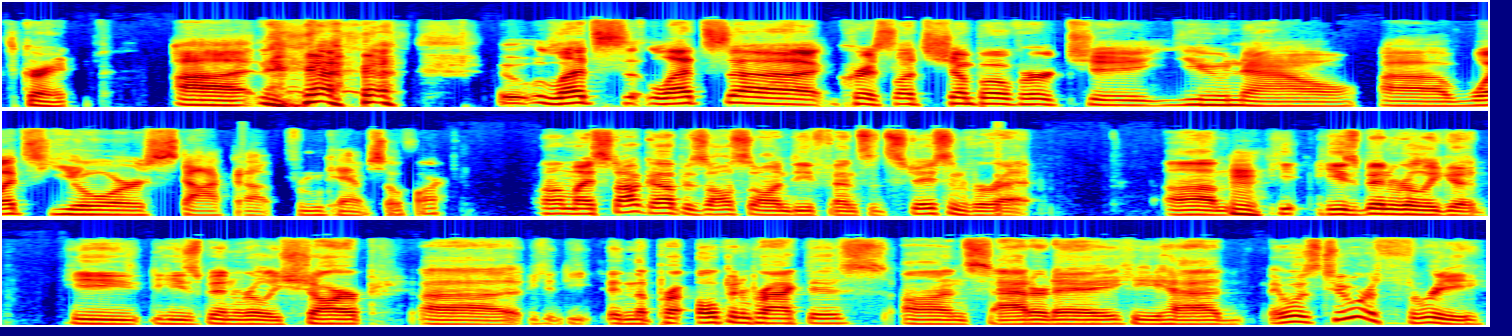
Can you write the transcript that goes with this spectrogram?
It's great. Uh, let's let's uh chris let's jump over to you now. Uh what's your stock up from camp so far? Uh, my stock up is also on defense. It's jason verrett. Um mm. he, he's been really good. He he's been really sharp. Uh he, in the pr- open practice on saturday he had it was two or three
